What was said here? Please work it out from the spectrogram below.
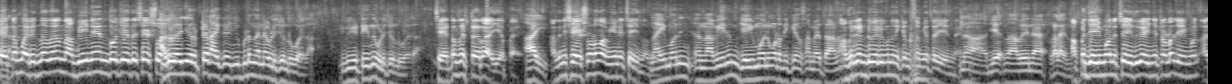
ചേട്ടൻ വരുന്നത് നബീനെ എന്തോ ചെയ്ത ശേഷം അത് കഴിഞ്ഞ് റിട്ടയർഡ് ആയി കഴിഞ്ഞ് ഇവിടുന്ന് തന്നെ വിളിച്ചോണ്ട് പോയതാ. ഈ വീട്ടിൽ നിന്ന് വിളിച്ചോണ്ട് പോയതാ. ചേട്ടൻ റിട്ടയർ ആയി അപ്പ. ആയി. അതിനുശേഷമാണ് നവീനെ ചെയ്യുന്നത്? നൈമോനും നവീനും ജയ്മോനും കൂടെ നിൽക്കുന്ന സമയത്താണ് അവർ രണ്ടുപേരും കൂടെ നിൽക്കുന്ന സമയത്താണ് ചെയ്യുന്നത് നവീനെ കളയുന്നത്. അപ്പൊ ജയ്മോനെ ചെയ്ത് കഴിഞ്ഞിട്ടാണോ ജയ്മോൻ ആ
